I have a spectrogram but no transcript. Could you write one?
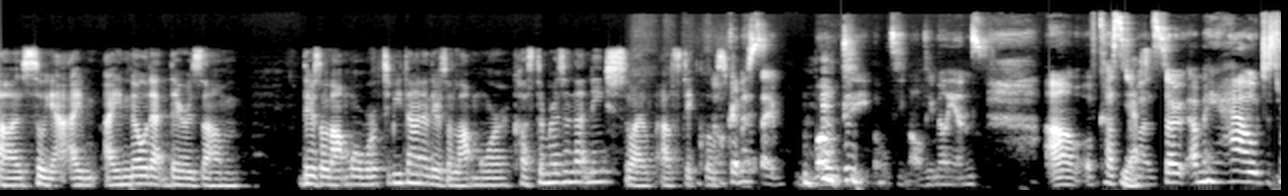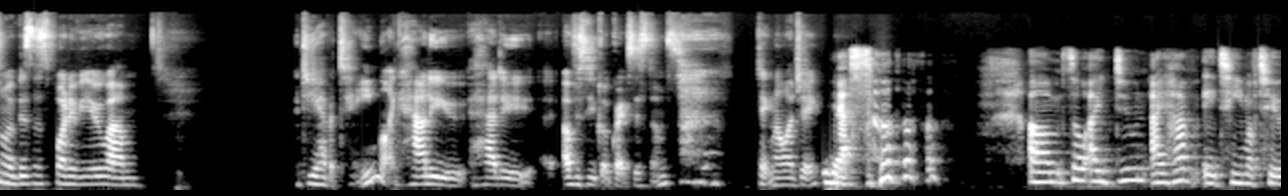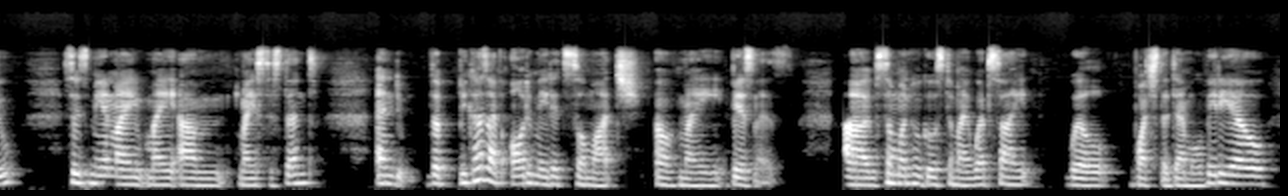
Uh, so yeah, I I know that there's um there's a lot more work to be done and there's a lot more customers in that niche. So I'll, I'll stick close. I was going to say multi, multi, multi millions um, of customers. Yes. So, I mean, how, just from a business point of view, um, do you have a team? Like, how do you, how do you, obviously you've got great systems, technology. Yes. um, so I do, I have a team of two. So it's me and my, my, um, my assistant and the because I've automated so much of my business, um, someone who goes to my website will watch the demo video,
